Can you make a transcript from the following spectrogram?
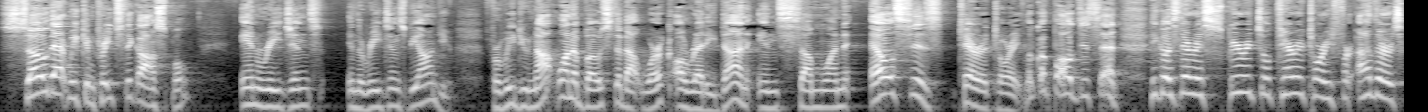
So that we can preach the gospel in regions in the regions beyond you. For we do not want to boast about work already done in someone else's territory. Look what Paul just said. He goes, There is spiritual territory for others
